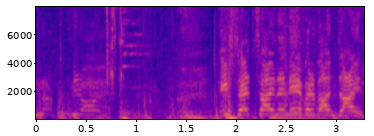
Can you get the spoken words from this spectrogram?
Schnappt sie euch! Ich setze eine Nebelwand ein!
